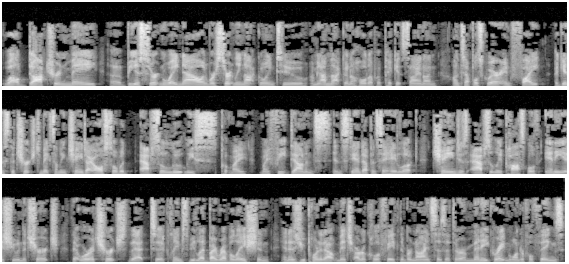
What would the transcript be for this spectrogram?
while doctrine may uh, be a certain way now and we're certainly not going to, I mean, I'm not going to hold up a picket sign on, on Temple Square and fight against the church to make something change, I also would absolutely put my, my feet down and, and stand up and say, hey, look, change is absolutely possible with any issue in the church, that we're a church that uh, claims to be led by revelation. And as you pointed out, Mitch, Article of Faith number nine says that there are many great and wonderful things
